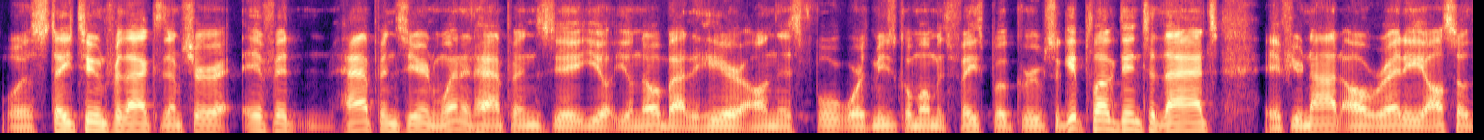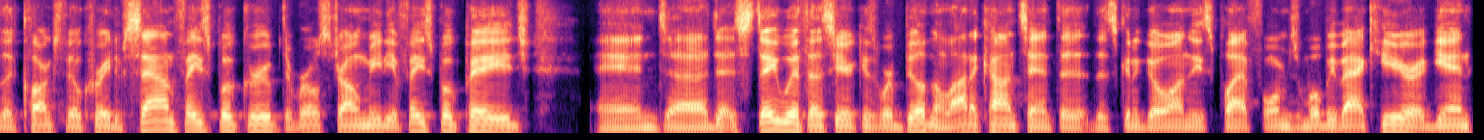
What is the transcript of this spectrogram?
Well, stay tuned for that because I'm sure if it happens here and when it happens, you'll you'll know about it here on this Fort Worth Musical Moments Facebook group. So get plugged into that if you're not already. Also, the Clarksville Creative Sound Facebook group, the Rural Strong Media Facebook page, and uh, stay with us here because we're building a lot of content that, that's going to go on these platforms. And we'll be back here again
